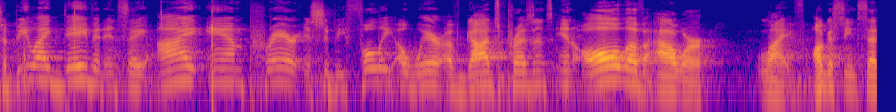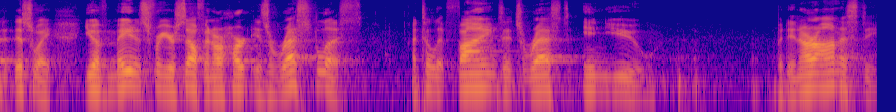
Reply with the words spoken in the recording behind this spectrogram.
To be like David and say, I am prayer, is to be fully aware of God's presence in all of our life. Augustine said it this way You have made us for yourself, and our heart is restless until it finds its rest in you. But in our honesty,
